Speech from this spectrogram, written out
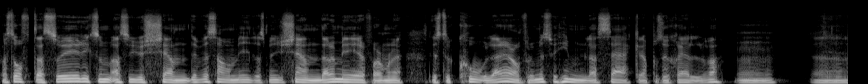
fast oftast så är det liksom, alltså ju känd, det är väl samma med idrott, men ju kändare och mer erfarna desto coolare är de. För de är så himla säkra på sig själva. Mm. Eh,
